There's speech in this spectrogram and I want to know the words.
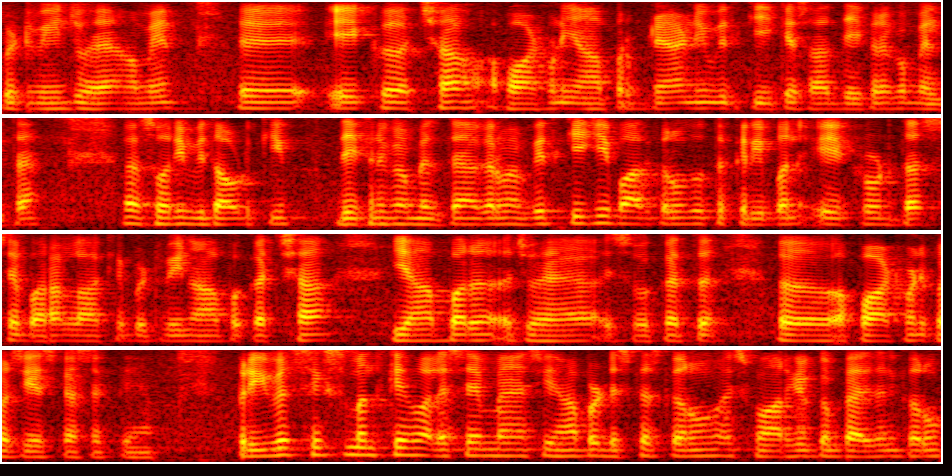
बिटवीन जो है हमें एक अच्छा अपार्टमेंट यहाँ पर ब्रांड न्यू विद की के साथ देखने को मिलता है। सॉरी विदाउट की देखने को मिलता है। अगर मैं विद की की बात करूँ तो तकरीबन एक करोड़ दस से बारह लाख के बिटवीन आप एक अच्छा यहाँ पर जो है इस वक्त अपार्टमेंट परचेज़ कर सकते हैं। प्रीवियस सिक्स मंथ के हवाले से मैं यहाँ पर डिस्कस करूँ, इस मार्केट कंपेरिजन करूँ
